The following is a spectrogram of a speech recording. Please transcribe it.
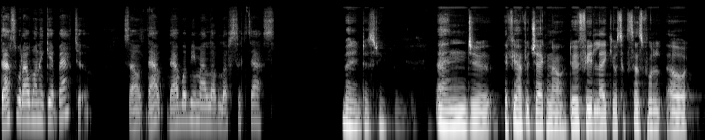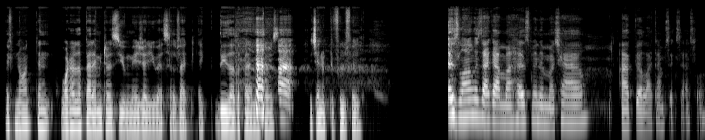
That's what I want to get back to. So that that would be my level of success. very interesting and uh, if you have to check now do you feel like you're successful or if not then what are the parameters you measure yourself at like these are the parameters which i need to fulfill As long as I got my husband and my child, I feel like I'm successful.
